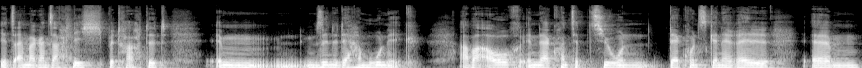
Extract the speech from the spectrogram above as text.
jetzt einmal ganz sachlich betrachtet im, im Sinne der Harmonik, aber auch in der Konzeption der Kunst generell. Ähm,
